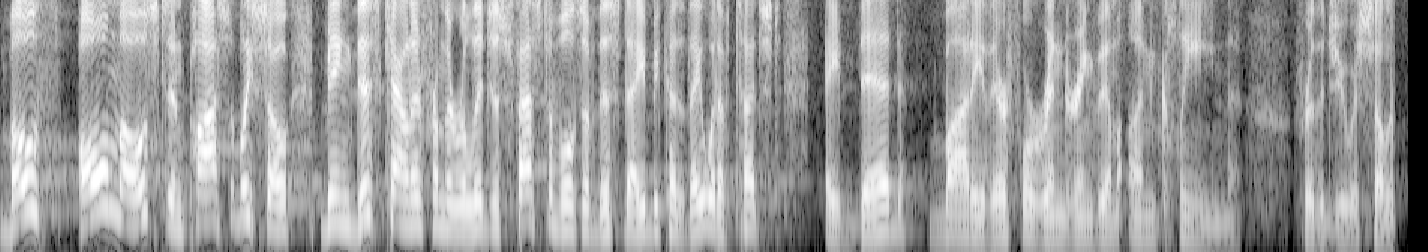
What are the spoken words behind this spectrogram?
both almost and possibly so being discounted from the religious festivals of this day because they would have touched a dead body, therefore rendering them unclean for the Jewish celebrations.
